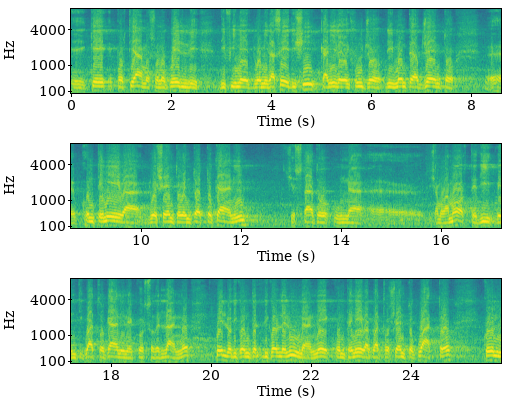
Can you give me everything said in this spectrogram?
eh, che portiamo sono quelli di fine 2016, canile rifugio di Monte Argento eh, conteneva 228 cani, c'è stata eh, diciamo, la morte di 24 cani nel corso dell'anno, quello di, Colleluna ne conteneva 404 con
